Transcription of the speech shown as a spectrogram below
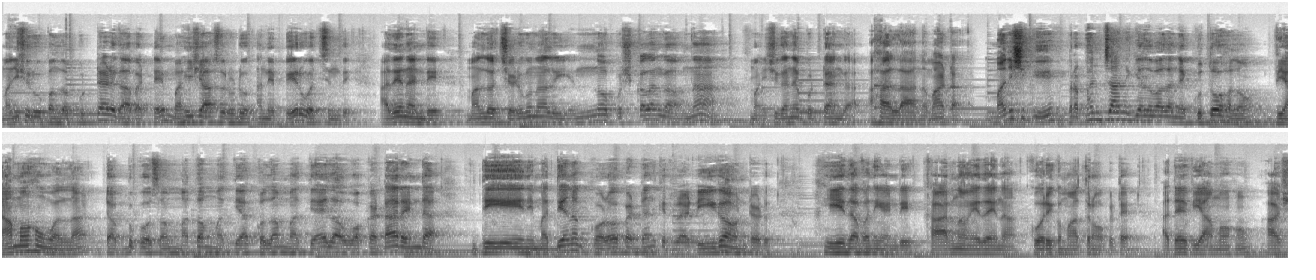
మనిషి రూపంలో పుట్టాడు కాబట్టే మహిషాసురుడు అనే పేరు వచ్చింది. అదేనండి మనలో చెడు గుణాలు ఎన్నో పుష్కలంగా ఉన్నా మనిషిగానే పుట్టాంగా. అలా అన్నమాట. మనిషికి ప్రపంచాన్ని గెలవాలనే కుతూహలం వ్యామోహం వలన డబ్బు కోసం మతం మధ్య కులం మధ్య ఇలా ఒకటా రెండా. దేని మధ్యన గొడవ పెట్టడానికి రెడీగా ఉంటాడు. ఏదవని అండి? కారణం ఏదైనా? కోరిక మాత్రం ఒకటే. అదే వ్యామోహం ఆశ.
